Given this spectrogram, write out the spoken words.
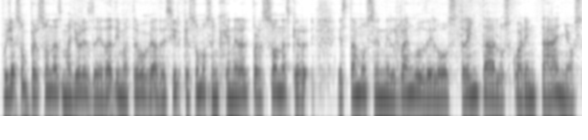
pues ya son personas mayores de edad y me atrevo a decir que somos en general personas que estamos en el rango de los 30 a los 40 años.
